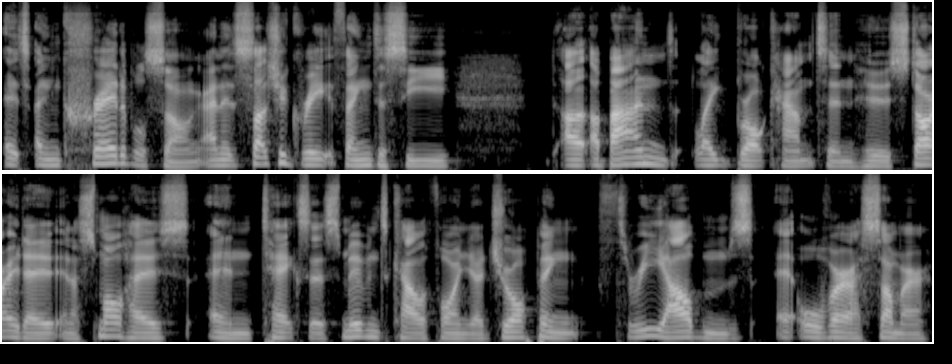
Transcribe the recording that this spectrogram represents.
it's an incredible song, and it's such a great thing to see a, a, band like Brockhampton, who started out in a small house in Texas, moving to California, dropping three albums eh, over a summer.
